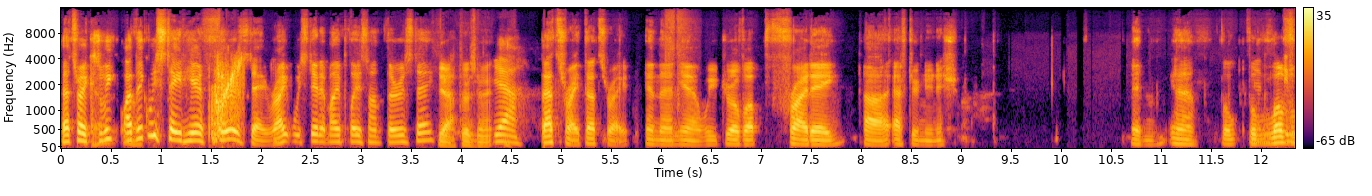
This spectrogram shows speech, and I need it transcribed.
That's right. Because we, I think we stayed here Thursday, right? We stayed at my place on Thursday. yeah, Thursday night. Yeah. That's right. That's right. And then yeah, we drove up Friday uh, afternoonish. And yeah, the, the In- in lovely,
